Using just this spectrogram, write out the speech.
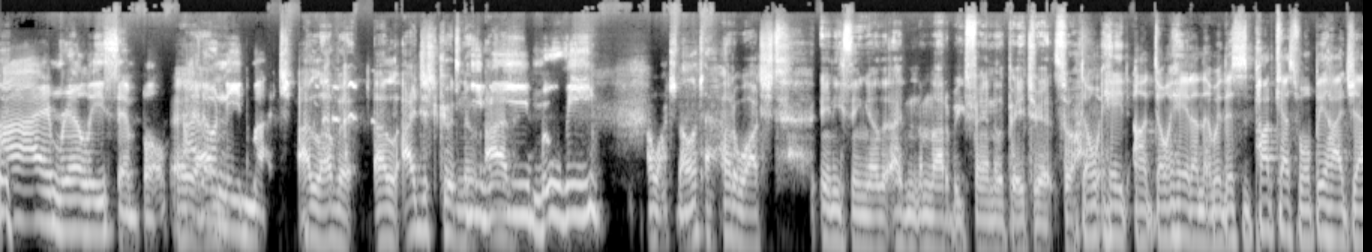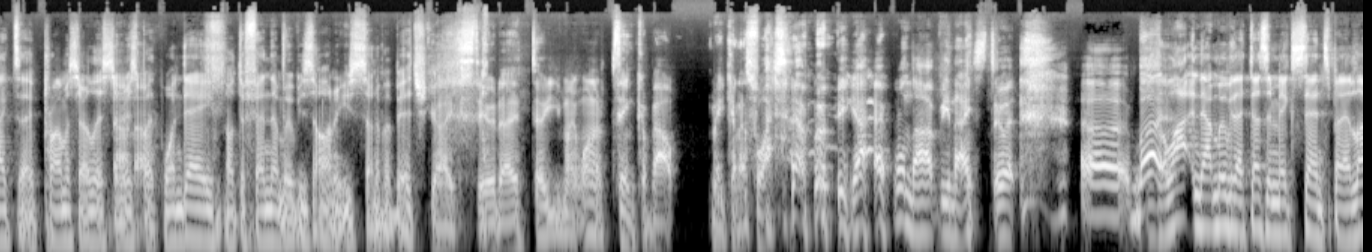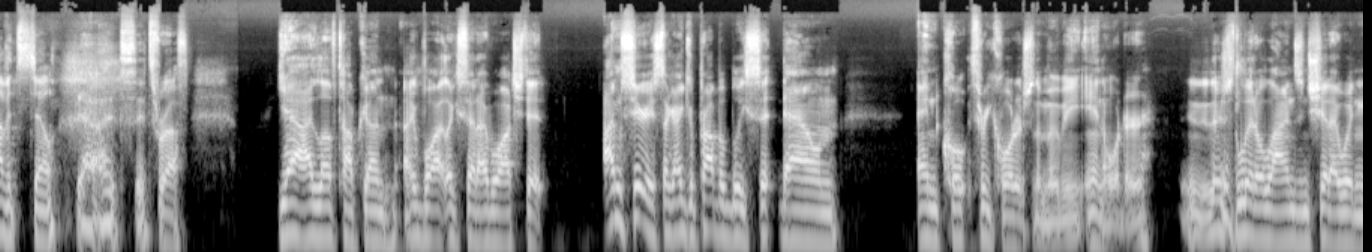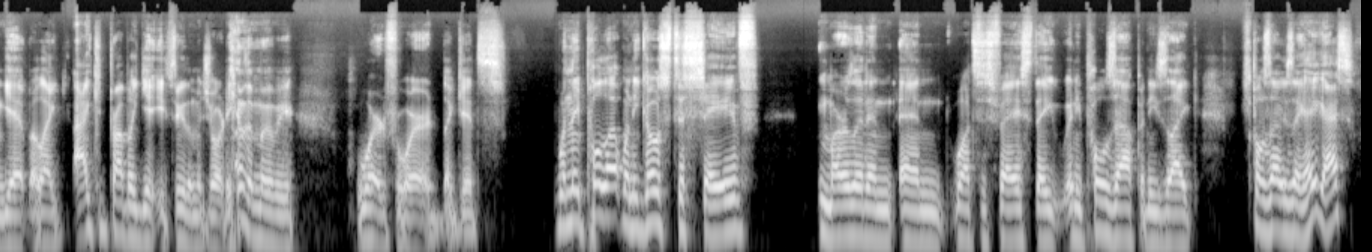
I'm really simple. Hey, I don't I'm- need much. I love it. I, I just couldn't. have- I, TV, movie. I watch it all the time. I'd have watched anything other. I, I'm not a big fan of the Patriot, so don't hate on don't hate on that movie. This is, podcast won't be hijacked. I promise our listeners. no. But one day I'll defend that movie's honor. You son of a bitch. yikes, dude. I tell you, you might want to think about making us watch that movie. I will not be nice to it. Uh, There's a lot in that movie that doesn't make sense, but I love it still. yeah, it's it's rough. Yeah, I love Top Gun. I like I said, I watched it. I'm serious. Like I could probably sit down and quote three quarters of the movie in order. There's little lines and shit I wouldn't get, but like I could probably get you through the majority of the movie word for word. Like it's when they pull up when he goes to save Merlin and and what's his face. They when he pulls up and he's like pulls up, he's like, "Hey guys,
